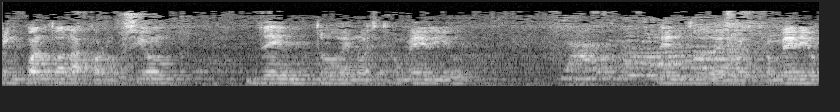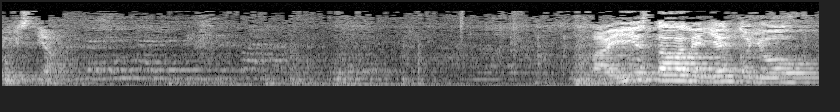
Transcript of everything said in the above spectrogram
en cuanto a la corrupción dentro de nuestro medio, dentro de nuestro medio cristiano. Ahí estaba leyendo yo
